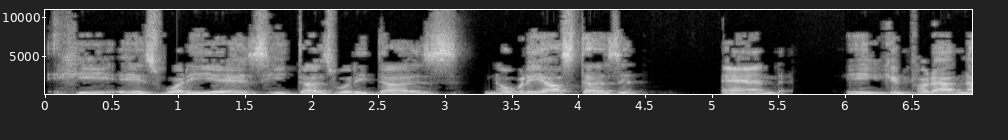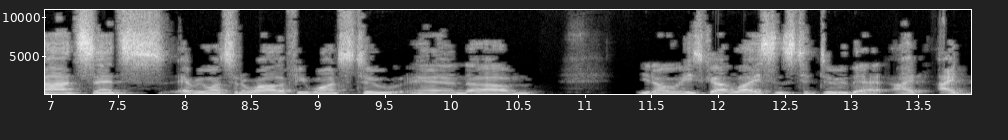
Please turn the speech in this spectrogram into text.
he is what he is. He does what he does Nobody else does it. And he can put out nonsense every once in a while if he wants to. And, um, you know, he's got license to do that. I, I,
